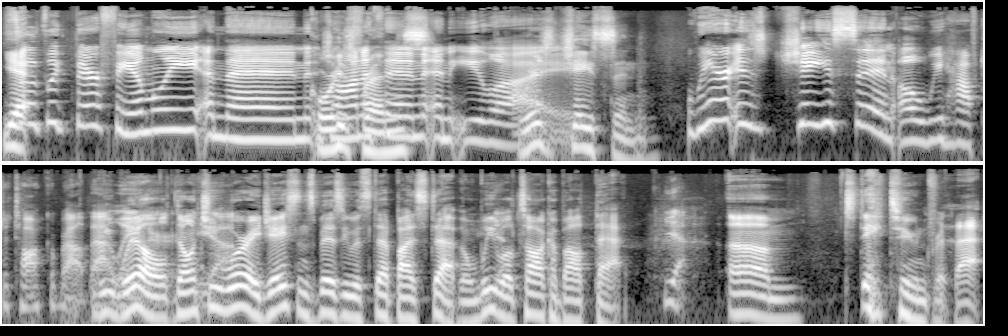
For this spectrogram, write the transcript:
yeah. So it's like their family, and then Corey's Jonathan friends. and Eli. Where's Jason? Where is Jason? Oh, we have to talk about that. We later. will. Don't you Yeah. worry. Jason's busy with step by step, and we will talk about that. Yeah. Um, stay tuned for that.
